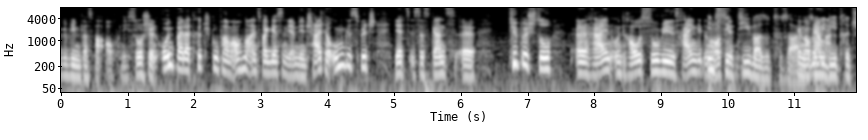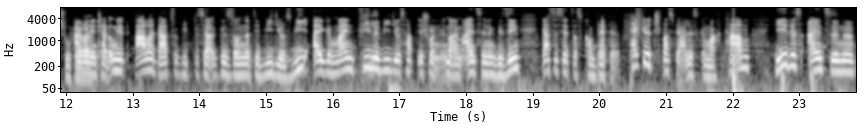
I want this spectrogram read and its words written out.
geblieben. Das war auch nicht so schön. Und bei der Trittstufe haben wir auch noch eins vergessen. Wir haben den Schalter umgeswitcht. Jetzt ist das ganz äh, typisch so äh, rein und raus, so wie es reingeht und Instinktiver rausgeht. sozusagen, genau, so wie die Trittstufe. Einmal den Schalter umgeht, aber dazu gibt es ja gesonderte Videos. Wie allgemein viele Videos habt ihr schon immer im Einzelnen gesehen. Das ist jetzt das komplette Package, was wir alles gemacht haben. Jedes einzelne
